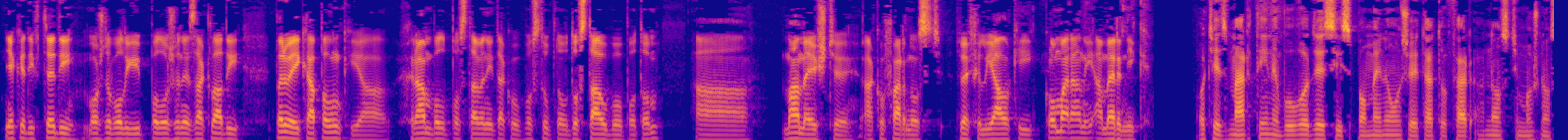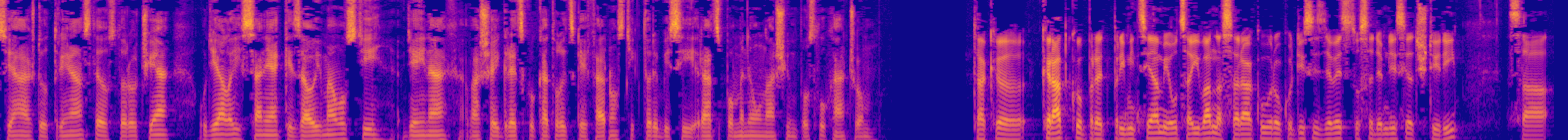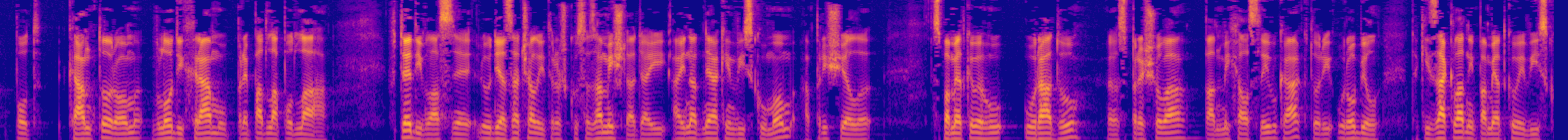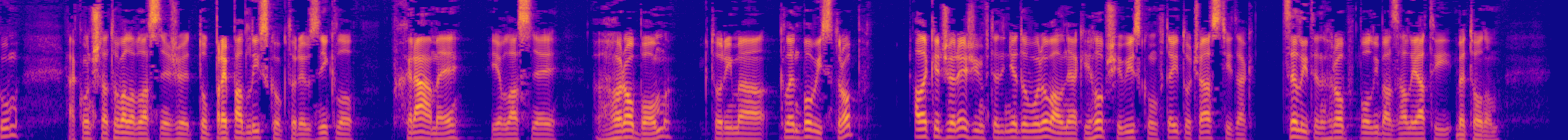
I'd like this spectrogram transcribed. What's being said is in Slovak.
Niekedy vtedy možno boli položené základy prvej kaplnky a chrám bol postavený takou postupnou dostavbou potom. A máme ešte ako farnosť dve filiálky, Komarany a Mernik. Otec Martin v úvode si spomenul, že táto farnosť možno siaha až do 13. storočia. Udiali sa nejaké zaujímavosti v dejinách vašej grecko-katolickej farnosti, ktorý by si rád spomenul našim poslucháčom? Tak e, krátko pred primiciami oca Ivana Saráku v roku 1974 sa pod kantorom v lodi chrámu prepadla podlaha. Vtedy vlastne ľudia začali trošku sa zamýšľať aj, aj nad nejakým výskumom a prišiel z pamiatkového úradu e, z Prešova, pán Michal Slivka, ktorý urobil taký základný pamiatkový výskum a konštatoval vlastne, že to prepadlisko, ktoré vzniklo v chráme, je vlastne hrobom, ktorý má klenbový strop, ale keďže režim vtedy nedovoľoval nejaký hĺbší výskum v tejto časti, tak celý ten hrob bol iba zaliatý betónom.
